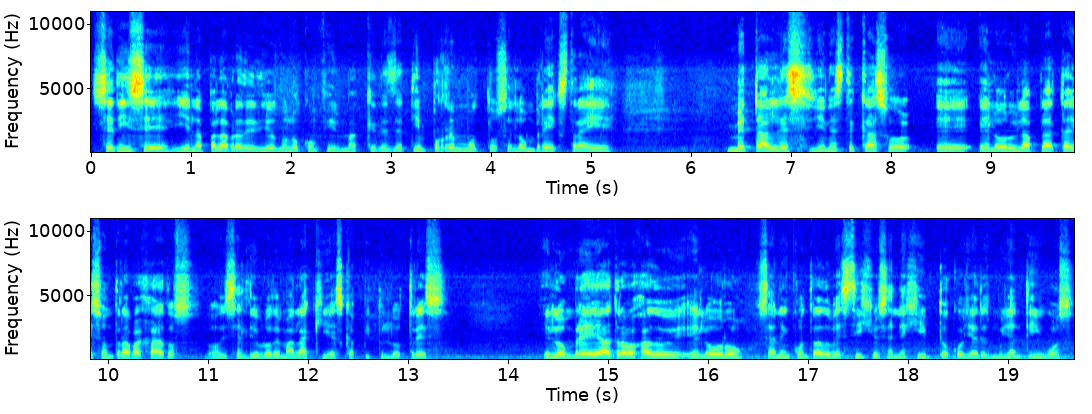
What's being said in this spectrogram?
Se dice, y en la palabra de Dios nos lo confirma, que desde tiempos remotos el hombre extrae metales, y en este caso eh, el oro y la plata, y son trabajados. Dice el libro de Malaquías capítulo 3. El hombre ha trabajado el oro, se han encontrado vestigios en Egipto, collares muy antiguos,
